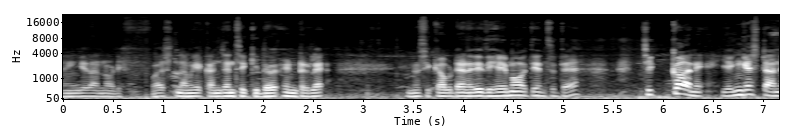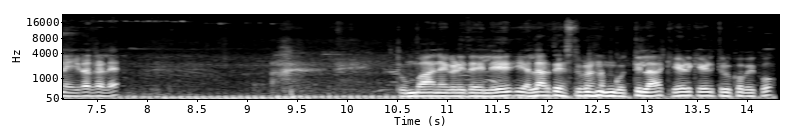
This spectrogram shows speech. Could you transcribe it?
ಹೆಂಗಿದೆ ನೋಡಿ. ಫಸ್ಟ್ ನಮಗೆ ಕಂಜನ್ ಸಿಕ್ಕಿದ್ದು ಎಂಟ್ರಿಲೆ. ಇನ್ನು ಸಿಕ್ಕಾಬಿಟ್ಟೆ ಆನೆ. ಇದು ಹೇಮಾವತಿ ಅನಿಸುತ್ತೆ. ಚಿಕ್ಕ ಆನೆ ಯಂಗೆಸ್ಟ್ ಆನೆ ಇರೋದ್ರಲ್ಲೇ. ತುಂಬ ಆನೆಗಳಿದೆ ಇಲ್ಲಿ. ಎಲ್ಲರದ್ದು ಹೆಸರುಗಳು ನಮ್ಗೆ ಗೊತ್ತಿಲ್ಲ. ಕೇಳಿ ಕೇಳಿ ತಿಳ್ಕೊಬೇಕು.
